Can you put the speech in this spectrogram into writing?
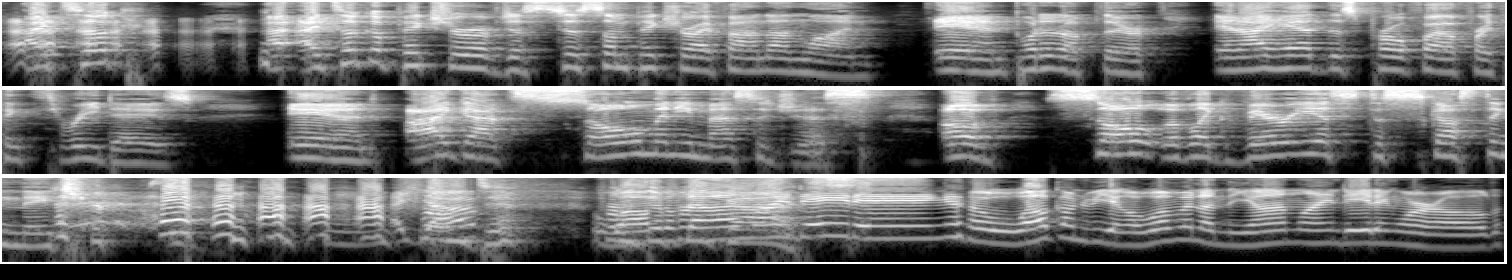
I took I, I took a picture of just just some picture I found online and put it up there. And I had this profile for I think three days, and I got so many messages of so of like various disgusting nature from, di- from Welcome to different online dating. Welcome to being a woman in the online dating world.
